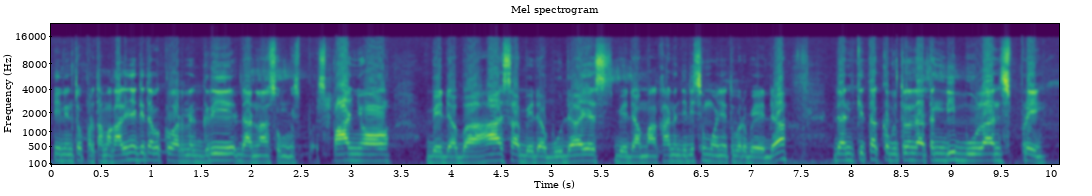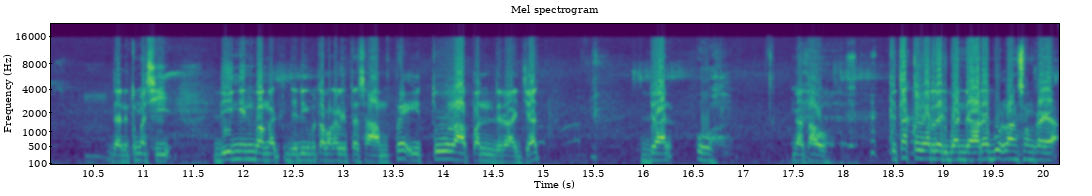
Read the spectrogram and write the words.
ini untuk pertama kalinya kita ke luar negeri dan langsung Sp- Spanyol, beda bahasa, beda budaya, beda makanan. Jadi semuanya itu berbeda. Dan kita kebetulan datang di bulan spring. Dan itu masih dingin banget. Jadi pertama kali kita sampai itu 8 derajat dan uh nggak tahu. Kita keluar dari bandara, Bu, langsung kayak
